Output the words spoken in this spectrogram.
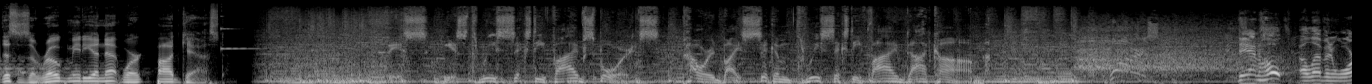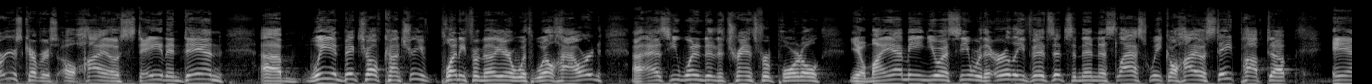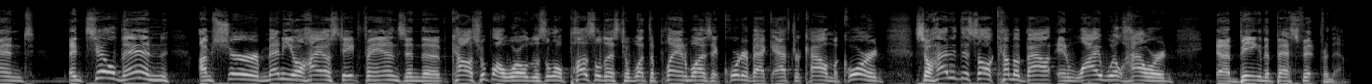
This is a Rogue Media Network podcast. This is 365 Sports, powered by SicEm365.com. Dan Hope, 11 Warriors, covers Ohio State. And Dan, um, we in Big 12 country, plenty familiar with Will Howard. Uh, as he went into the transfer portal, you know, Miami and USC were the early visits. And then this last week, Ohio State popped up. And until then, I'm sure many Ohio State fans in the college football world was a little puzzled as to what the plan was at quarterback after Kyle McCord. So, how did this all come about, and why Will Howard uh, being the best fit for them?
